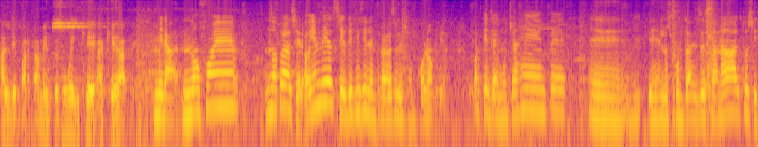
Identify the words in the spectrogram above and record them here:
al departamento. ¿Eso fue en qué, a qué edad? Mira, no fue, no te voy a decir, hoy en día sí es difícil entrar a la selección Colombia, porque ya hay mucha gente, eh, los puntajes están altos y,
